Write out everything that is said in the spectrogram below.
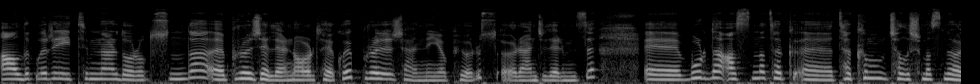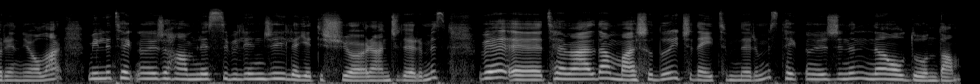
aldıkları eğitimler doğrultusunda e, projelerini ortaya koyup proje şenliği yapıyoruz öğrencilerimizi. E, burada aslında tak, e, takım çalışmasını öğreniyorlar. Milli teknoloji hamlesi bilinciyle yetişiyor öğrencilerimiz ve e, temelden başladığı için eğitimlerimiz teknolojinin ne olduğundan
